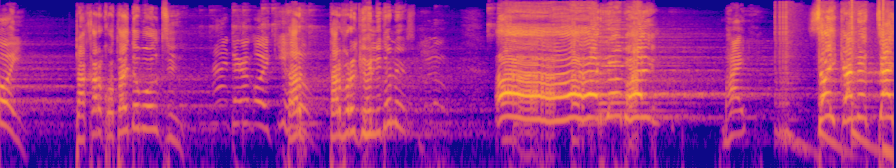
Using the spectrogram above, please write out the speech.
কই? টাকার কথাই তো বলছি। হ্যাঁ টাকা কই? কি তারপরে কি হলি তো আরে ভাই। ভাই। সেইখানে চার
